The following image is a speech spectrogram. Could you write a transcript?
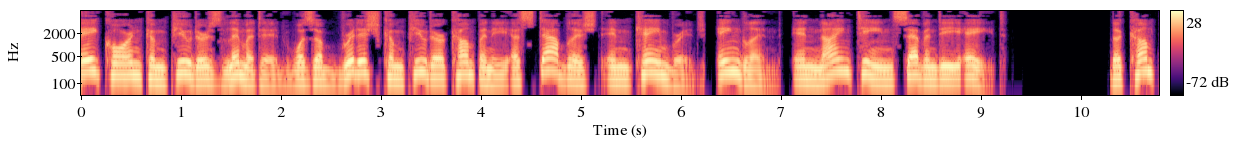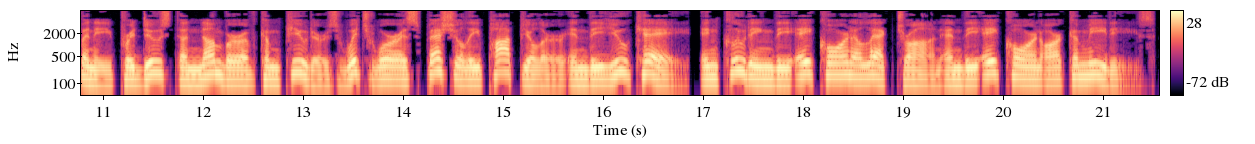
Acorn Computers Limited was a British computer company established in Cambridge, England, in 1978. The company produced a number of computers which were especially popular in the UK, including the Acorn Electron and the Acorn Archimedes.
